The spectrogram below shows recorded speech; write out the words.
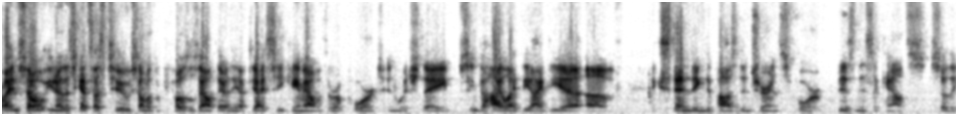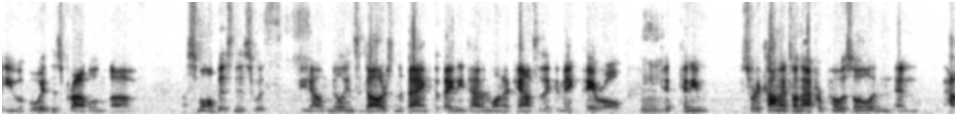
Right, and so you know this gets us to some of the proposals out there. The FDIC came out with a report in which they seem to highlight the idea of extending deposit insurance for business accounts so that you avoid this problem of a small business with you know millions of dollars in the bank that they need to have in one account so they can make payroll. Mm-hmm. Can, can, you sort of comment on that proposal and and how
